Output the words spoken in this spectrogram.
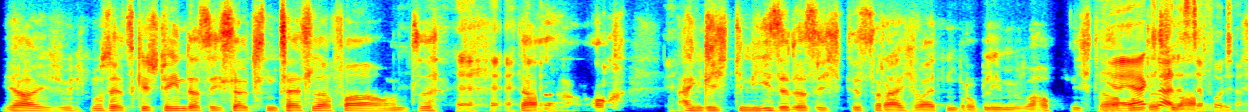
Ja, ich, ich muss jetzt gestehen, dass ich selbst einen Tesla fahre und äh, da auch eigentlich genieße, dass ich das Reichweitenproblem überhaupt nicht habe ja, ja, und klar, das, das Lade,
